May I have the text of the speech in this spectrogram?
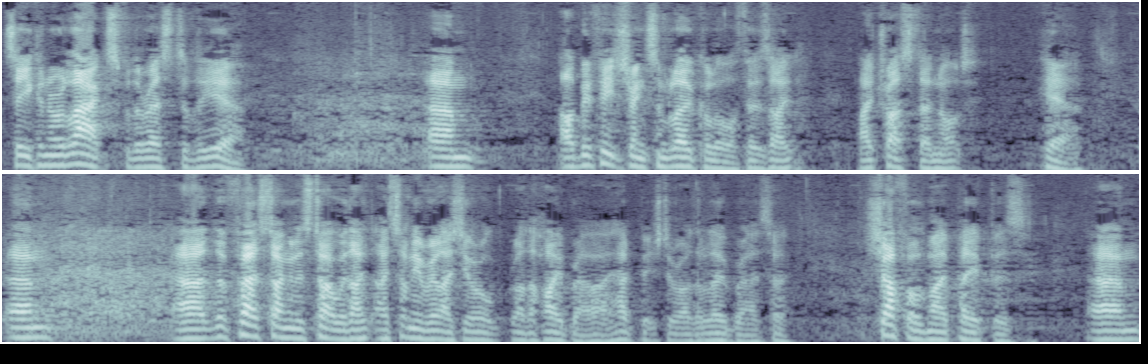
so you can relax for the rest of the year. Um, I'll be featuring some local authors. I, I trust they're not here. Um, uh, the first I'm going to start with, I, I suddenly realised you're all rather highbrow. I had pitched a rather lowbrow, so shuffled my papers. Um,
